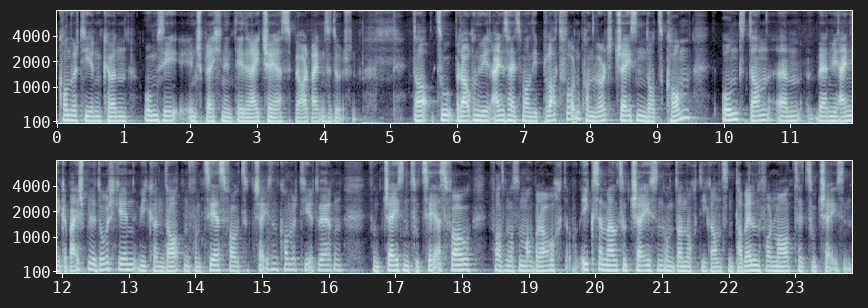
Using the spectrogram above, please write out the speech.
konvertieren können, um sie entsprechend in D3.js bearbeiten zu dürfen. Dazu brauchen wir einerseits mal die Plattform convertjson.com und dann ähm, werden wir einige Beispiele durchgehen, wie können Daten von CSV zu JSON konvertiert werden, von JSON zu CSV, falls man es mal braucht, XML zu JSON und dann noch die ganzen Tabellenformate zu JSON.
